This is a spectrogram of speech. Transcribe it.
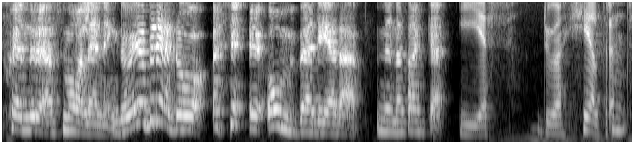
generös smålänning. Då är jag beredd att eh, omvärdera mina tankar. Yes, du har helt rätt.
